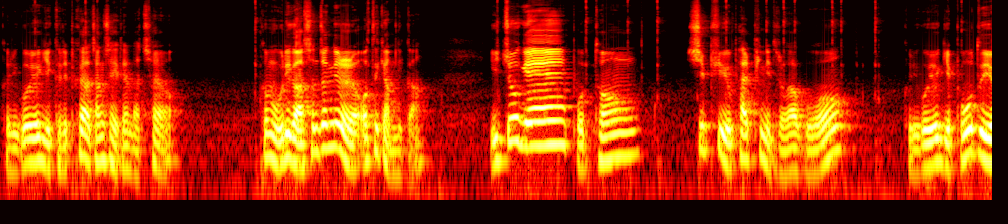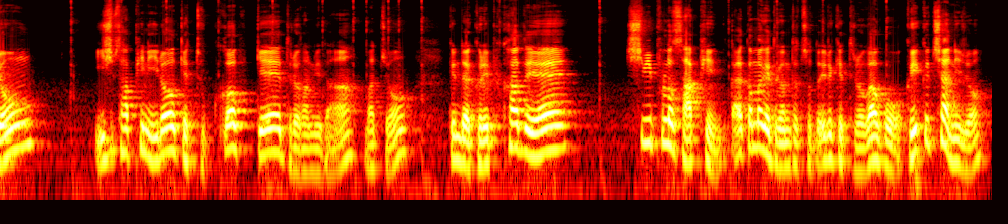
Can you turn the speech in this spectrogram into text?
그리고 여기 그래픽카드 장착이 된다 쳐요. 그럼 우리가 선정리를 어떻게 합니까? 이쪽에 보통 CPU 8핀이 들어가고 그리고 여기 보드용 24핀이 이렇게 두껍게 들어갑니다. 맞죠? 근데 그래픽카드에 12 플러스 4핀 깔끔하게 들어간다 쳐도 이렇게 들어가고 그게 끝이 아니죠.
